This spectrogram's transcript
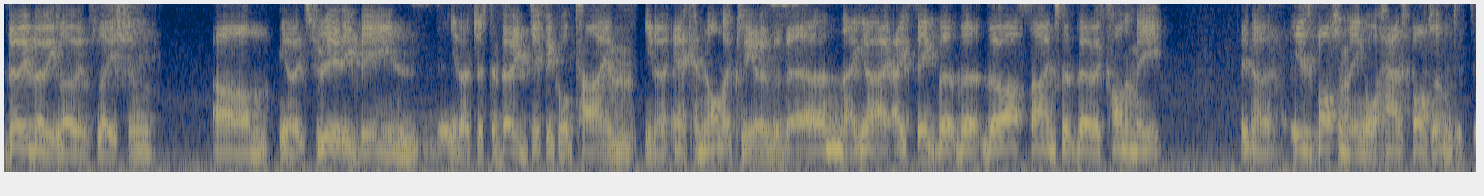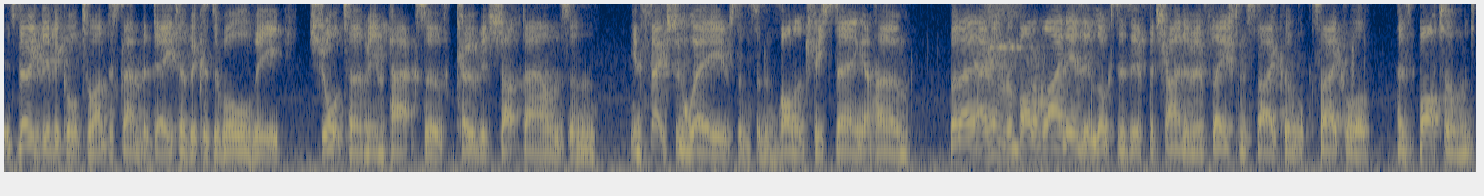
very very low inflation. Um, you know, it's really been you know just a very difficult time you know economically over there, and uh, you know I, I think that, that there are signs that their economy you know, is bottoming or has bottomed. It's very difficult to understand the data because of all the short-term impacts of COVID shutdowns and infection waves and sort of voluntary staying at home. But I, I think the bottom line is it looks as if the China inflation cycle cycle has bottomed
